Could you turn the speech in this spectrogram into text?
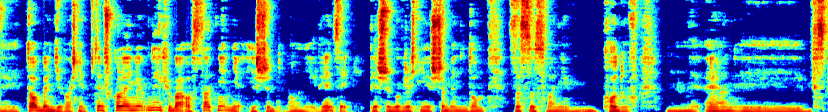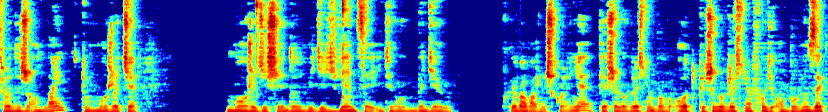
Y, to będzie właśnie w tym szkoleniu. No i chyba ostatnie, nie, jeszcze, no nie więcej. 1 września jeszcze będą zastosowanie kodów EAN w sprzedaży online. Tu możecie, możecie się dowiedzieć więcej i to będzie chyba ważne szkolenie 1 września, bo od 1 września wchodzi obowiązek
